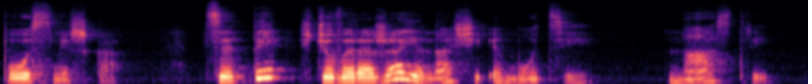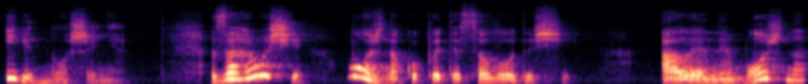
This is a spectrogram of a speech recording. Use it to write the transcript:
Посмішка це те, що виражає наші емоції, настрій і відношення. За гроші можна купити солодощі, але не можна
